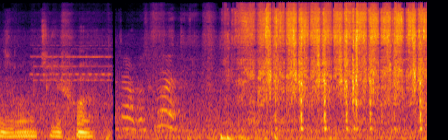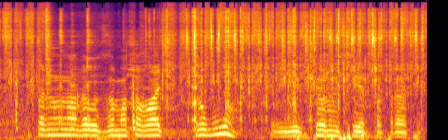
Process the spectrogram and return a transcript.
дзвонить телефон. Тепер нам треба от замотувати трубу її в чорний цвет покрасити.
